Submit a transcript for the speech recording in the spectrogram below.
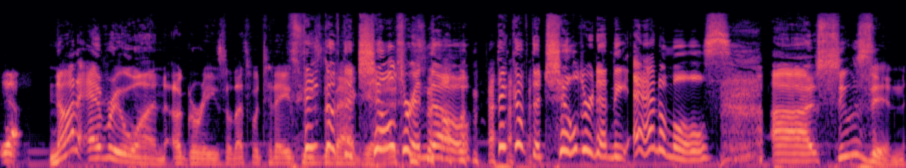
Yeah. Not everyone agrees, so that's what today's Who's Think the of the Bad is. children, though. Think of the children and the animals. Uh, Susan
